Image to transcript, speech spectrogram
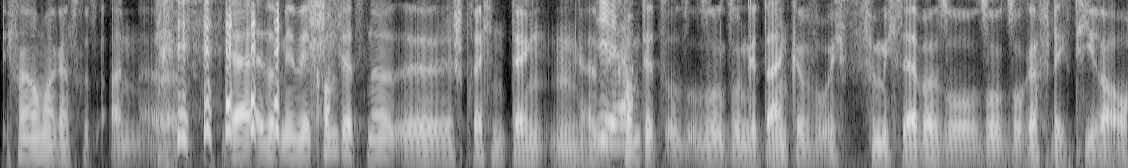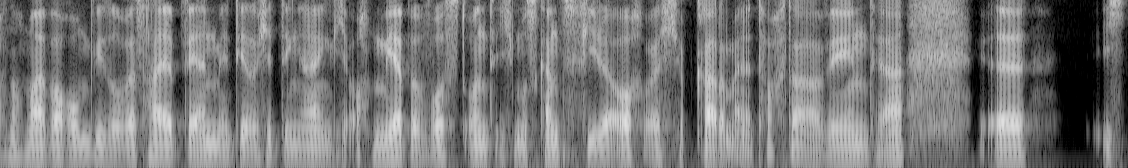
ich fange auch mal ganz kurz an. Äh, ja, also mir, mir kommt jetzt ne äh, sprechend denken. Also yeah. mir kommt jetzt so, so, so ein Gedanke, wo ich für mich selber so so, so reflektiere auch nochmal, warum, wieso, weshalb werden mir dir solche Dinge eigentlich auch mehr bewusst und ich muss ganz viel auch, ich habe gerade meine Tochter erwähnt, ja. Äh, ich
